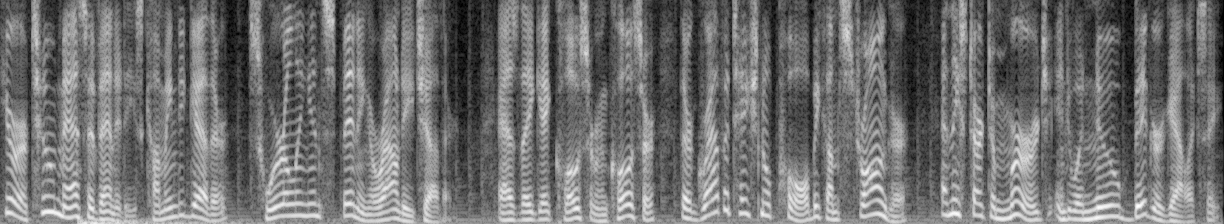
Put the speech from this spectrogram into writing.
Here are two massive entities coming together, swirling and spinning around each other. As they get closer and closer, their gravitational pull becomes stronger and they start to merge into a new, bigger galaxy.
